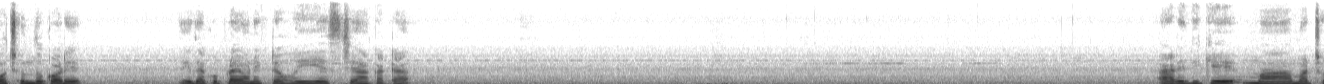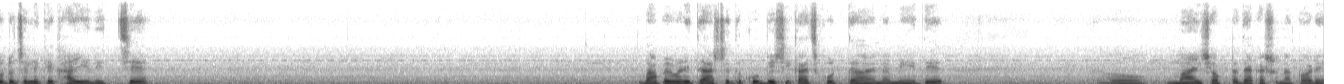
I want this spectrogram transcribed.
পছন্দ করে। এই দেখো প্রায় অনেকটা হয়েই এসছে আঁকাটা। আর এদিকে মা আমার ছোট ছেলেকে খাইয়ে দিচ্ছে। বাপের বাড়িতে আসলে তো খুব বেশি কাজ করতে হয় না মেয়েদের। তো মাই সবটা দেখাশোনা করে।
